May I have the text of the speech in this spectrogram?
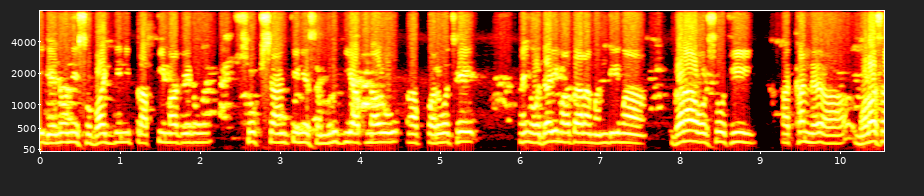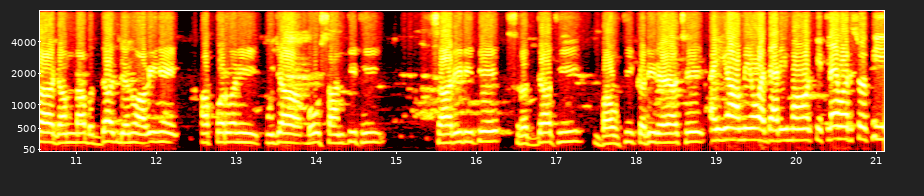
એ બહેનોને સૌભાગ્યની પ્રાપ્તિ માટેનું સુખ, શાંતિ ને સમૃદ્ધિ આપનારું આ પર્વ છે. અહીં ઓધારી માતાના મંદિરમાં ઘણા વર્ષોથી આખા મોડાસા ગામના બધા જ બહેનો આવીને આ પર્વની પૂજા બહુ શાંતિથી, સારી રીતે, શ્રદ્ધાથી, ભાવથી કરી રહ્યા છે. અહીંયા અમે વધારીમાં કેટલાય વર્ષોથી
